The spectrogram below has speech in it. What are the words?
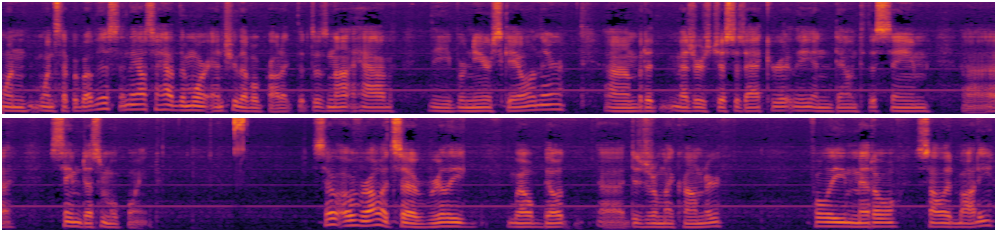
one one step above this. And they also have the more entry level product that does not have the vernier scale on there, um, but it measures just as accurately and down to the same uh, same decimal point. So overall, it's a really well built uh, digital micrometer, fully metal, solid body,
